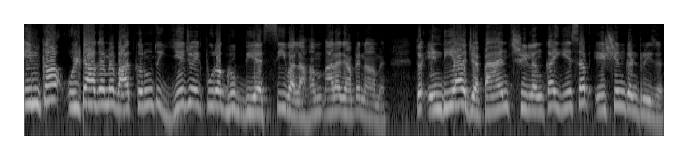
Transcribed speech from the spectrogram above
इनका उल्टा अगर मैं बात करूँ तो ये जो एक पूरा ग्रुप दिया है सी वाला, हमारा जहाँ पे नाम है तो इंडिया जापान श्रीलंका ये सब एशियन कंट्रीज़ है।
